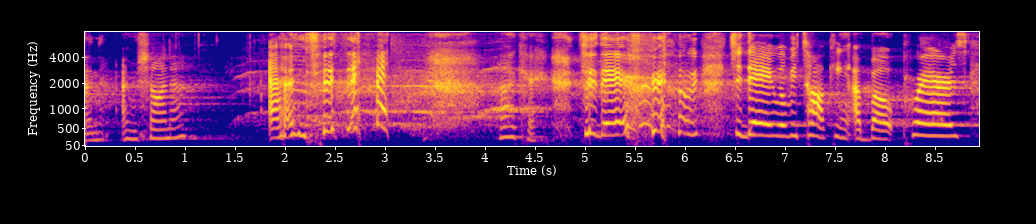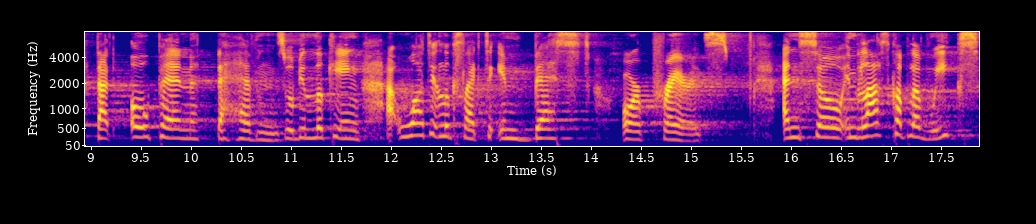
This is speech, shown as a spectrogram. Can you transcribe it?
Everyone. I'm Shauna, and today, okay, today, today we'll be talking about prayers that open the heavens. We'll be looking at what it looks like to invest our prayers. And so, in the last couple of weeks,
